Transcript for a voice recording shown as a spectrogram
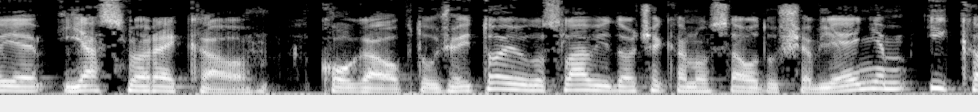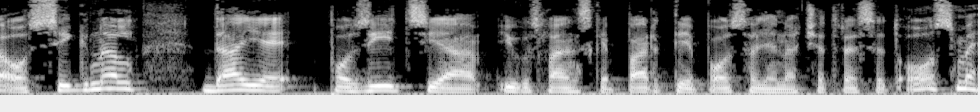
je jasno rekao koga optužuje. I to je Jugoslaviji dočekano sa oduševljenjem i kao signal da je pozicija Jugoslavenske partije postavljena 48.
